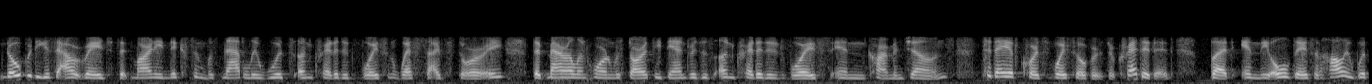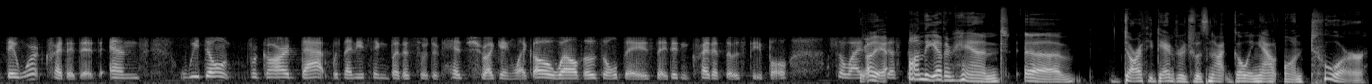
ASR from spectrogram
nobody is outraged that Marni Nixon was Natalie Wood's uncredited voice in West Side Story, that Marilyn Horne was Dorothy Dandridge's uncredited voice in Carmen Jones. Today, of course, voiceovers are credited, but in the old days in Hollywood, they weren't credited. And we don't regard that with anything but a sort of head shrugging, like, oh, well, those old days, they didn't credit those people. So I oh, yeah. On the other hand, uh, Dorothy Dandridge was not going out on tour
